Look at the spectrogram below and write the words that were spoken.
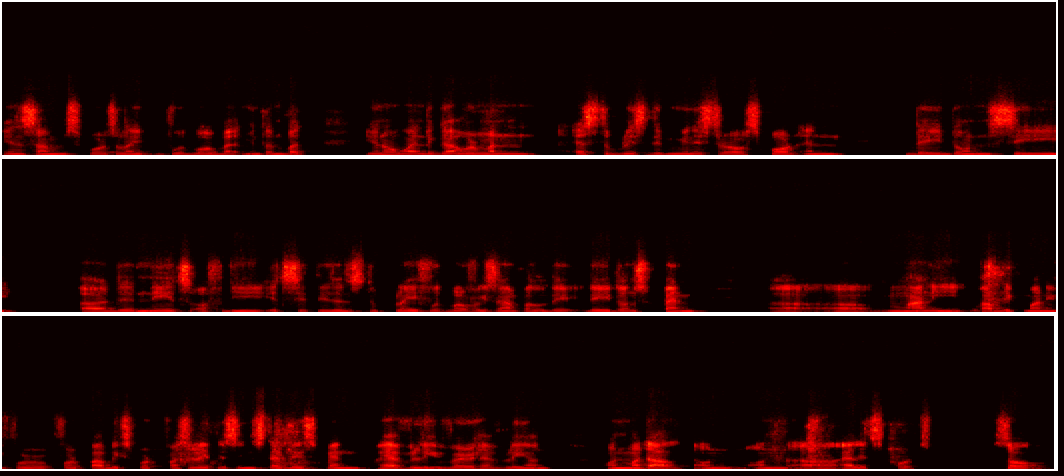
in some sports like football, badminton. But you know, when the government established the Minister of Sport and they don't see uh, the needs of the its citizens to play football, for example, they, they don't spend uh, uh, money, public money for, for public sport facilities. Instead, they spend heavily, very heavily on on medal, on on uh, elite sports. So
